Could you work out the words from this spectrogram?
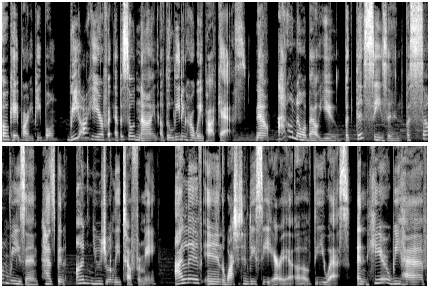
Okay, party people. We are here for episode nine of the Leading Her Way podcast. Now, I don't know about you, but this season, for some reason, has been unusually tough for me. I live in the Washington, D.C. area of the US, and here we have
